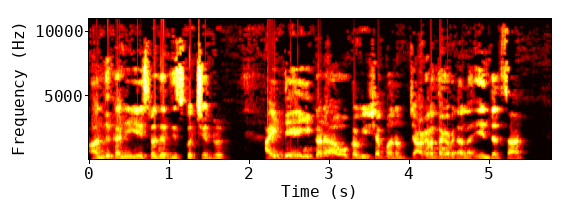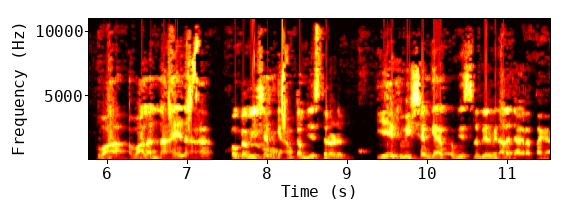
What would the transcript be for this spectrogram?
అందుకని ఈశ్వర దగ్గర తీసుకొచ్చిండ్రు. అయితే ఇక్కడ ఒక విషయం మనం జాగ్రత్తగా వినాలా. ఏం తెలుసా? వా- వాళ్ళ నాయన ఒక విషయం జ్ఞాపకం చేస్తున్నాడు. ఏ విషయం జ్ఞాపకం చేస్తున్నాడు మీరు వినాల జాగ్రత్తగా.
